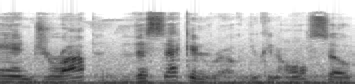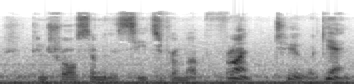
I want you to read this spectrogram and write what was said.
and drop the second row. You can also control some of the seats from up front too. Again,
